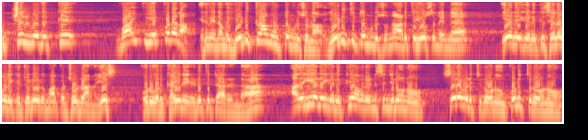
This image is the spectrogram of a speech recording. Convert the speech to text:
உட்செல்வதற்கு வாய்ப்பு ஏற்படலாம். எனவே நம்ம எடுக்காம விட்டோம்னு சொன்னா எடுத்துட்டோம்னு சொன்னா அடுத்த யோசனை என்ன? ஏழைகளுக்கு செலவழிக்க சொல்லி உலமாக்கள் சொல்றாங்க. எஸ் ஒருவர் கையில எடுத்துட்டாருண்டா அதை ஏழைகளுக்கு அவர் என்ன செஞ்சிடணும்? செலவழிச்சிடணும் கொடுத்துடணும்.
